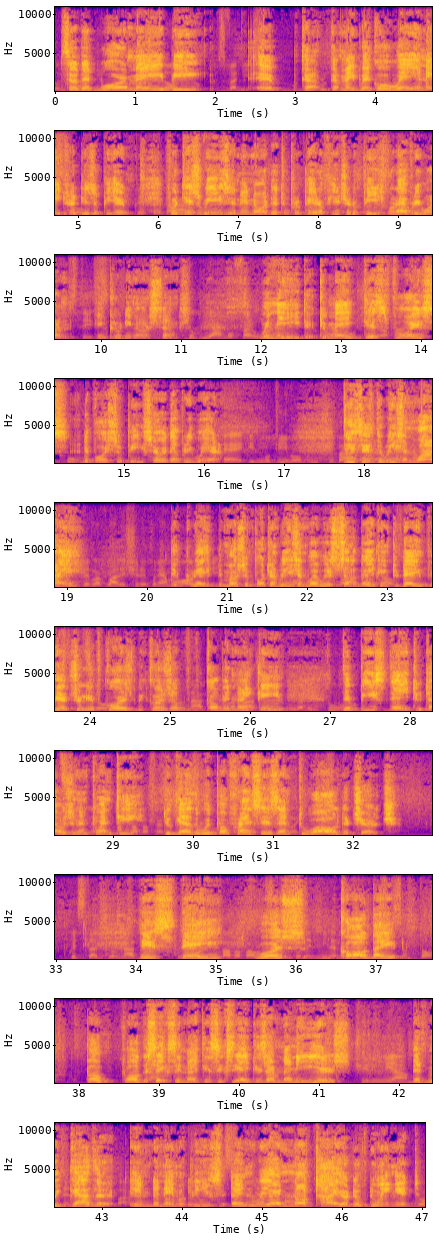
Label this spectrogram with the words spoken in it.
so that war may be uh, may go away and hatred disappear. For this reason, in order to prepare a future of peace for everyone, including ourselves, we need to make this voice, the voice of peace, heard everywhere. This is the reason why, the great, the most important reason why we're celebrating today, virtually, of course, because of COVID 19, the Peace Day 2020, together with Pope Francis and to all the Church. This day was called by Pope Paul VI in 1968. These are many years that we gather in the name of peace, and we are not tired of doing it.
